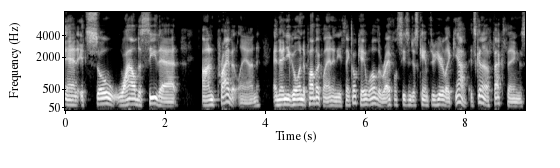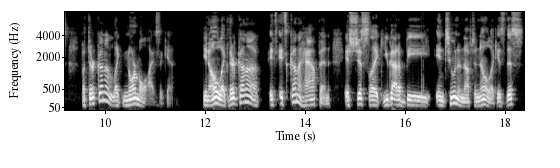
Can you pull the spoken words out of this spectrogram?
And it's so wild to see that on private land. And then you go into public land and you think, okay, well, the rifle season just came through here. Like, yeah, it's going to affect things, but they're going to like normalize again. You know, like they're gonna, it's it's gonna happen. It's just like you got to be in tune enough to know, like, is this,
